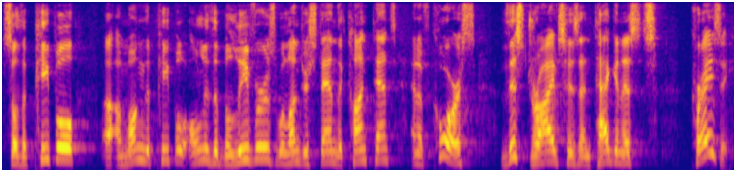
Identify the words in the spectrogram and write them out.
so the people, uh, among the people, only the believers will understand the contents, and of course, this drives his antagonists crazy.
